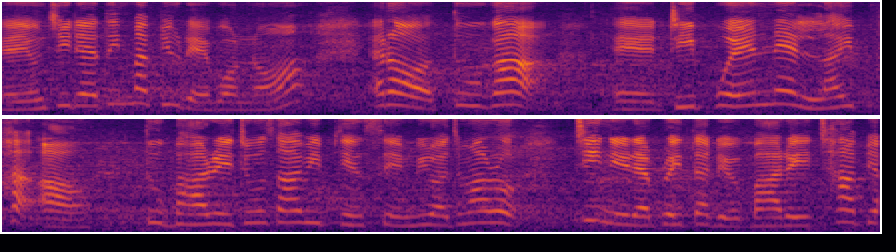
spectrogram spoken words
အဲယုံကြည်တဲ့အသိမှတ်ပြုတယ်ပေါ့နော်အဲ့တော့ तू က အဲဒီပွဲနဲ့ live ဖတ်အောင်သူဘာတွေစူးစမ်းပြီးပြင်ဆင်ပြီးတော့ကျမတို့ကြည်နေတဲ့ပြည်သက်တွေကိုဘာတွေချပြ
